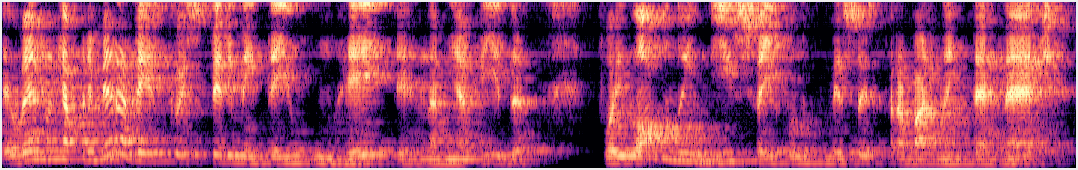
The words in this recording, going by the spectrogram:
Eu lembro que a primeira vez que eu experimentei um, um hater na minha vida foi logo no início, aí, quando começou esse trabalho na internet,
